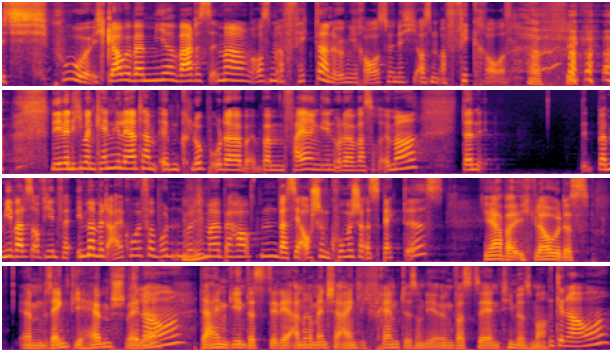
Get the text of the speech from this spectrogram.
Ich, puh, ich glaube, bei mir war das immer aus dem Affekt dann irgendwie raus, wenn ich aus dem Affick raus. Affick. nee, wenn ich jemanden kennengelernt habe im Club oder beim Feiern gehen oder was auch immer, dann bei mir war das auf jeden Fall immer mit Alkohol verbunden, würde mhm. ich mal behaupten, was ja auch schon ein komischer Aspekt ist. Ja, weil ich glaube, das ähm, senkt die Hemmschwelle genau. dahingehend, dass der, der andere Mensch ja eigentlich fremd ist und ihr irgendwas sehr Intimes macht. Genau.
